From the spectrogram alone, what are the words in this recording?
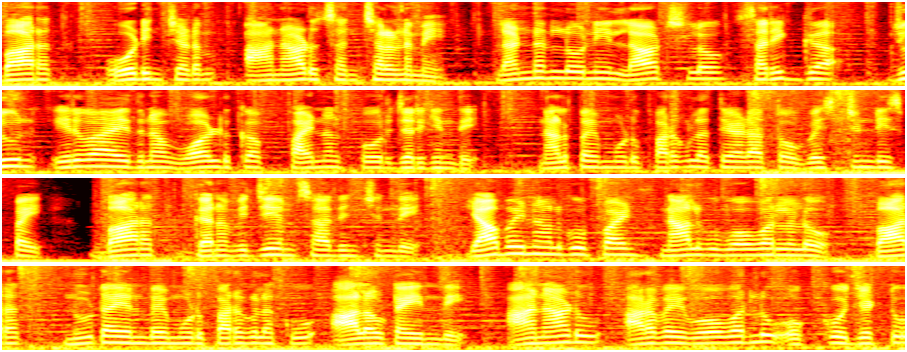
భారత్ ఓడించడం ఆనాడు సంచలనమే. లండన్లోని లార్డ్స్లో సరిగ్గా జూన్ ఇరవై ఐదున వరల్డ్ కప్ ఫైనల్ ఫోర్ జరిగింది. నలభై మూడు పరుగుల తేడాతో వెస్టిండీస్పై భారత్ ఘన విజయం సాధించింది. యాభై నాలుగు పాయింట్ నాలుగు ఓవర్లలో భారత్ నూట ఎనభై మూడు పరుగులకు ఆలౌట్ అయింది ఆనాడు అరవై ఓవర్లు ఒక్కో జట్టు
